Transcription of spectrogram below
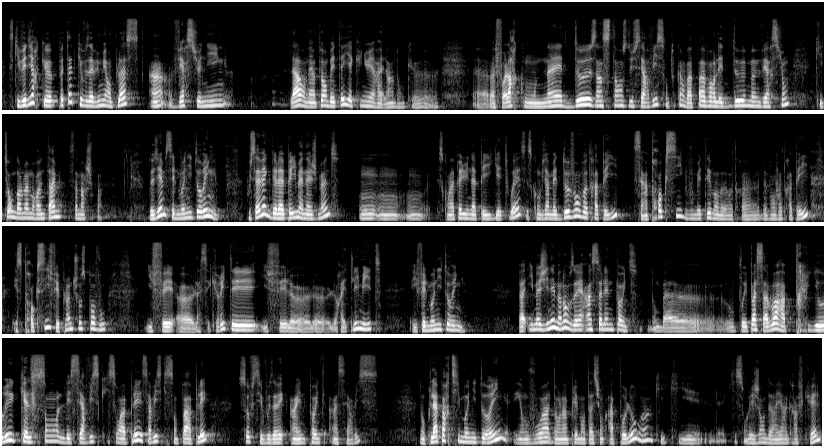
Ce qui veut dire que peut-être que vous avez mis en place un versionning. Là, on est un peu embêté, il n'y a qu'une URL. Hein, donc, il euh, euh, va falloir qu'on ait deux instances du service. En tout cas, on ne va pas avoir les deux mêmes versions qui tournent dans le même runtime. Ça ne marche pas. Deuxième, c'est le monitoring. Vous savez que de l'API management, ce qu'on appelle une API gateway, c'est ce qu'on vient mettre devant votre API. C'est un proxy que vous mettez devant votre, devant votre API. Et ce proxy fait plein de choses pour vous il fait euh, la sécurité, il fait le, rate limit, et il fait le monitoring. Bah, imaginez maintenant, vous avez un seul endpoint. Donc, bah, euh, vous ne pouvez pas savoir a priori quels sont les services qui sont appelés, les services qui ne sont pas appelés, sauf si vous avez un endpoint, un service. Donc, la partie monitoring, et on voit dans l'implémentation Apollo, hein, qui, sont les gens derrière GraphQL,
